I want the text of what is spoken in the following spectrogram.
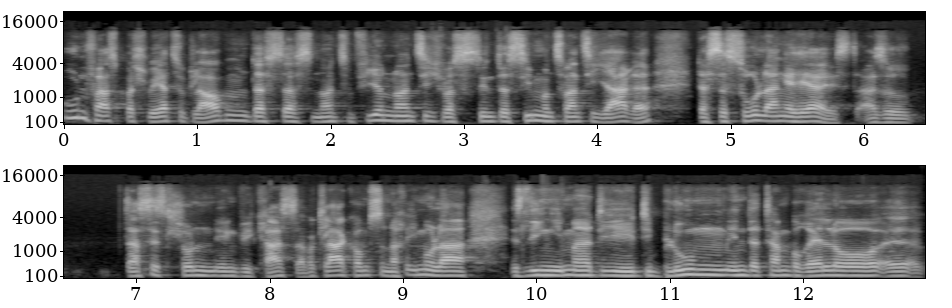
unfassbar schwer zu glauben, dass das 1994, was sind das, 27 Jahre, dass das so lange her ist. Also das ist schon irgendwie krass. Aber klar, kommst du nach Imola, es liegen immer die, die Blumen in der Tamburello. Äh,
